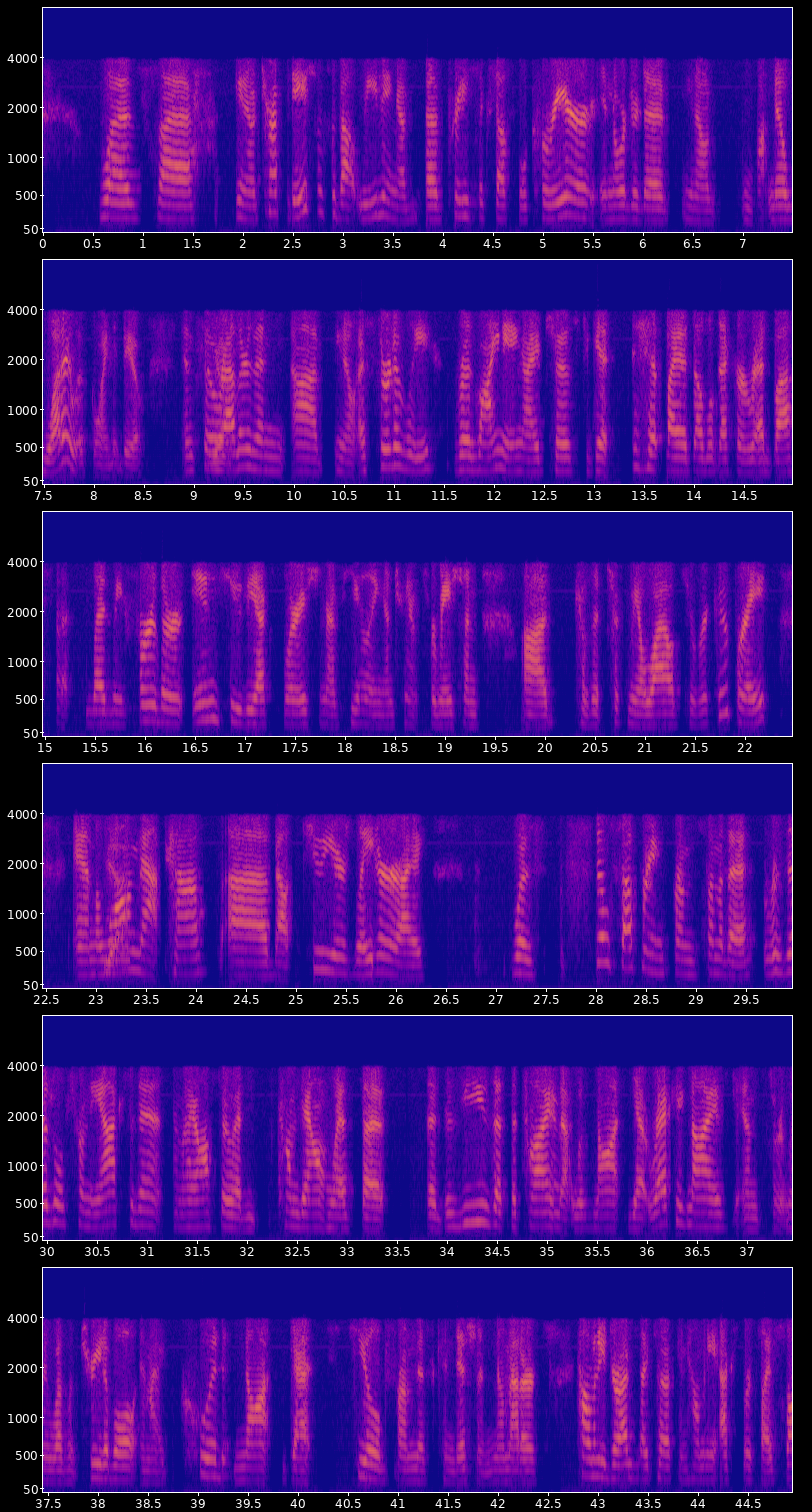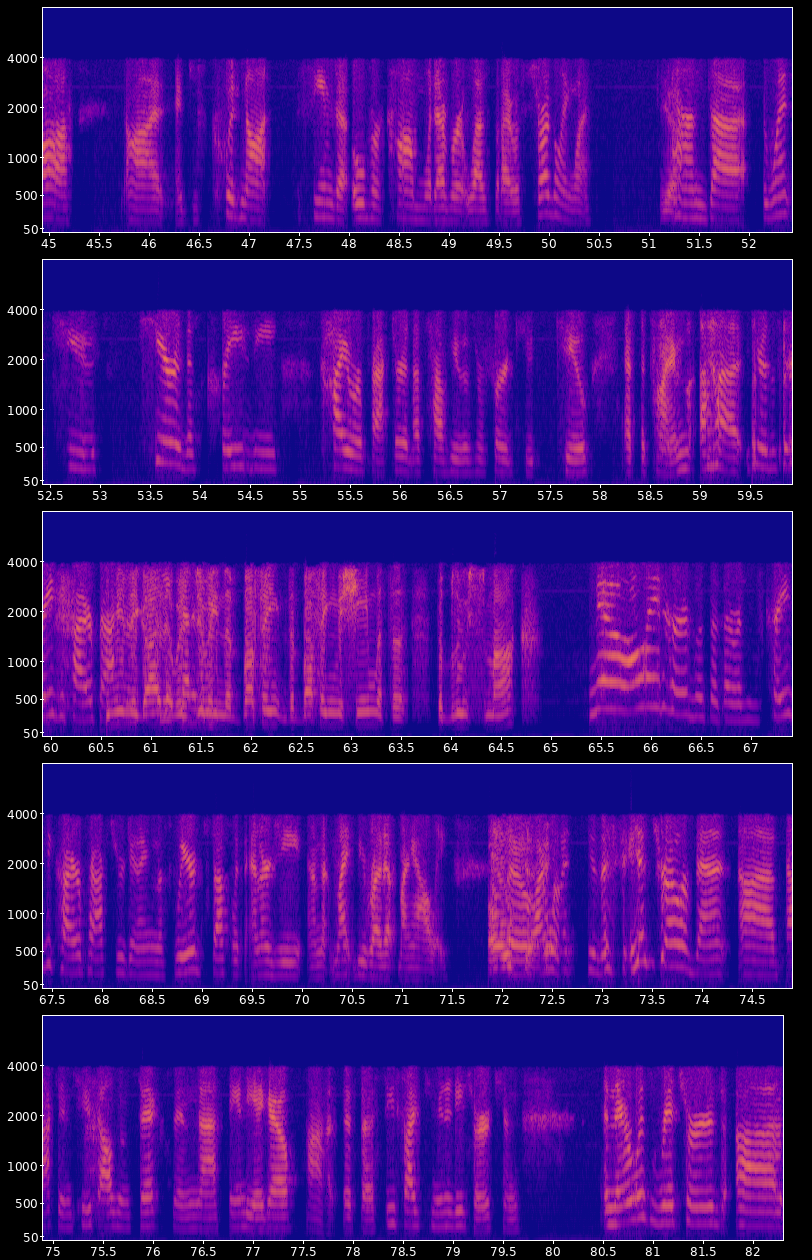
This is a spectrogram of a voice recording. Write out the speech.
was, uh, you know, trepidatious about leaving a, a pretty successful career in order to, you know, not know what I was going to do. And so Yeah. rather than, uh, you know, assertively resigning, I chose to get hit by a double decker red bus that led me further into the exploration of healing and transformation uh, because it took me a while to recuperate. And along yeah. that path, uh, about two years later, I was still suffering from some of the residuals from the accident, and I also had come down with a, a disease at the time that was not yet recognized and certainly wasn't treatable, and I could not get healed from this condition, no matter how many drugs I took and how many experts I saw. Uh, I just could not seem to overcome whatever it was that I was struggling with. Yeah. And uh, I went to hear this crazy chiropractor. That's how he was referred to to at the time. Uh, hear this crazy chiropractor. You mean the guy that was speak at a- doing the buffing the buffing machine with the the blue smock? No, all I had heard was that there was this crazy chiropractor doing this weird stuff with energy, and it might be right up my alley. Oh, okay. So I went to this intro event uh, back in 2006 in uh, San Diego uh, at the Seaside Community Church, and and there was Richard uh,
